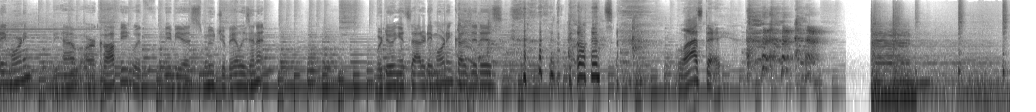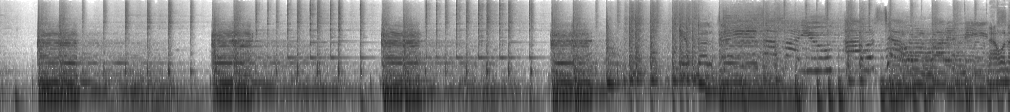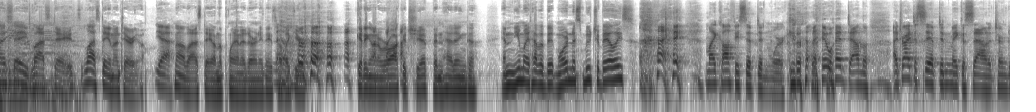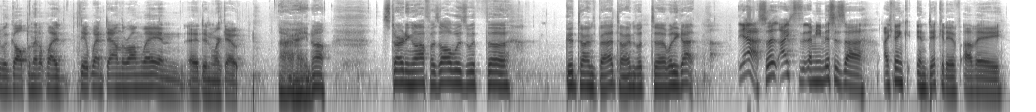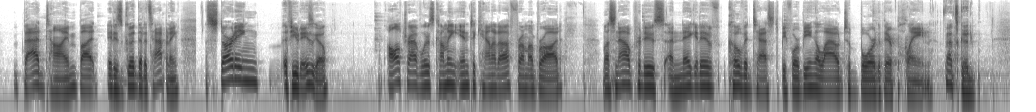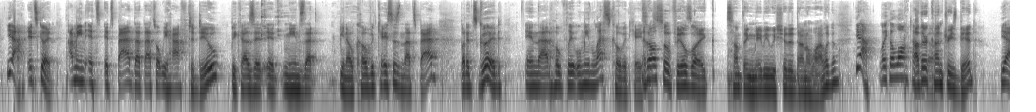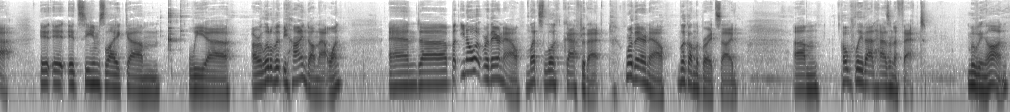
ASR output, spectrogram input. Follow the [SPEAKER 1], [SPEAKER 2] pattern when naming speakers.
[SPEAKER 1] Saturday morning. We have our coffee with maybe a smooch of Bailey's in it. We're doing it Saturday morning because it is Dylan's last day. I say last day, it's last day in Ontario.
[SPEAKER 2] Yeah.
[SPEAKER 1] Not last day on the planet or anything. It's not like you're getting on a rocket ship and heading to. And you might have a bit more than a smooch of Bailey's.
[SPEAKER 2] My coffee sip didn't work. it went down the. I tried to sip, didn't make a sound. It turned to a gulp, and then it went, it went down the wrong way, and it didn't work out.
[SPEAKER 1] All right. Well, starting off as always with uh, good times, bad times. What uh, what do you got?
[SPEAKER 2] Yeah. So I, I mean, this is, uh, I think, indicative of a bad time, but it is good that it's happening. Starting a few days ago, all travelers coming into Canada from abroad must now produce a negative COVID test before being allowed to board their plane.
[SPEAKER 1] That's good.
[SPEAKER 2] Yeah, it's good. I mean, it's it's bad that that's what we have to do because it, it means that you know COVID cases and that's bad. But it's good in that hopefully it will mean less COVID cases.
[SPEAKER 1] It also feels like something maybe we should have done a while ago.
[SPEAKER 2] yeah, like a long time. Ago.
[SPEAKER 1] Other
[SPEAKER 2] ago.
[SPEAKER 1] countries did.
[SPEAKER 2] Yeah, it it, it seems like um, we uh, are a little bit behind on that one. And uh, but you know what? We're there now. Let's look after that. We're there now. Look on the bright side. Um, hopefully that has an effect. Moving on.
